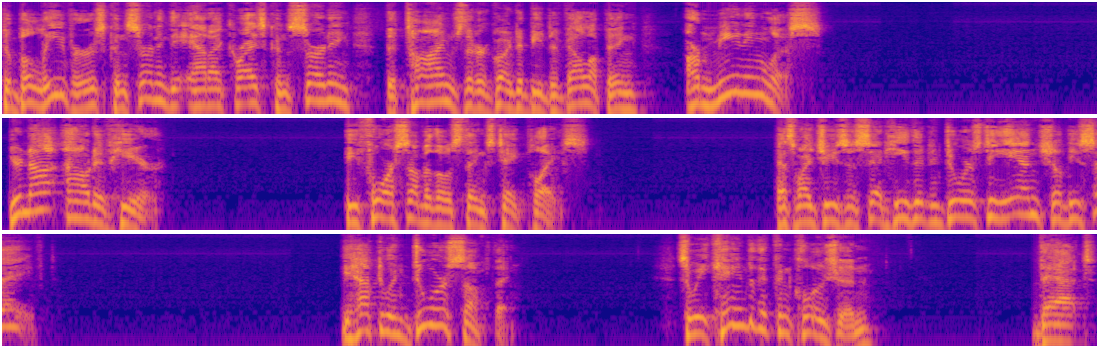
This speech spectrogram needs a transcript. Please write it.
to believers concerning the Antichrist, concerning the times that are going to be developing, are meaningless. You're not out of here before some of those things take place. That's why Jesus said, He that endures to the end shall be saved. You have to endure something. So he came to the conclusion that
